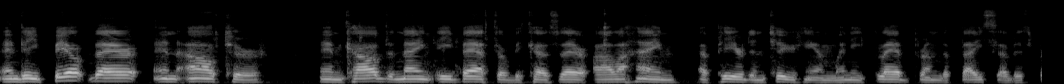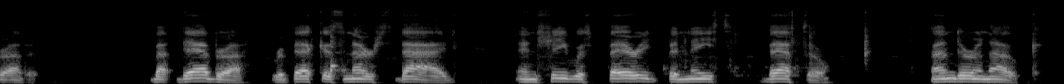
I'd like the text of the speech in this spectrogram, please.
and he built there an altar and called the name Ebethel because there Elohim appeared unto him when he fled from the face of his brother. But Deborah, Rebekah's nurse, died, and she was buried beneath Bethel under an oak,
